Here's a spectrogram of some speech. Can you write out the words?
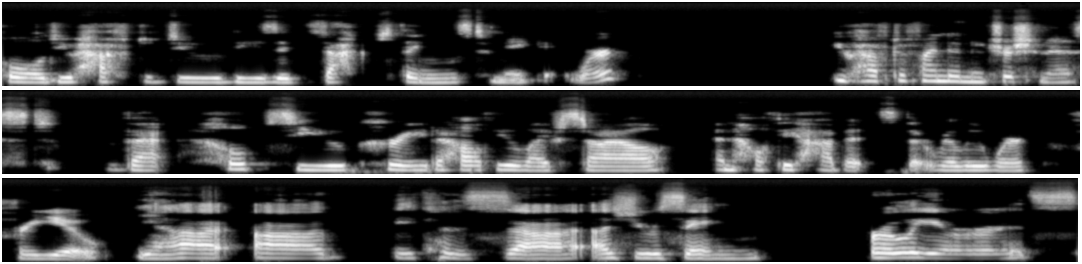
told you have to do these exact things to make it work. You have to find a nutritionist that helps you create a healthy lifestyle and healthy habits that really work for you. Yeah, uh, because uh, as you were saying earlier, it's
